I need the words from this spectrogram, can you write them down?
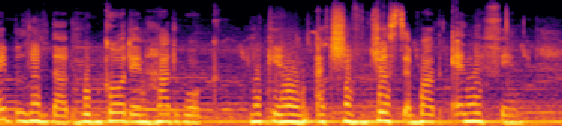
I believe that with God and hard work, you can achieve just about anything.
